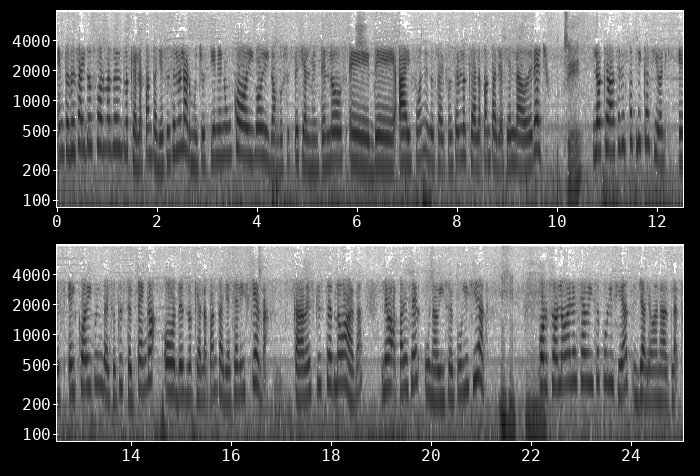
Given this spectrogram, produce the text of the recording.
Entonces hay dos formas de desbloquear la pantalla de su celular. Muchos tienen un código, digamos especialmente en los eh, de iPhone. En los iPhones se bloquea la pantalla hacia el lado derecho. Sí. Lo que va a hacer esta aplicación es el código inverso que usted tenga o desbloquear la pantalla hacia la izquierda. Cada vez que usted lo haga, le va a aparecer un aviso de publicidad. Por solo ver ese aviso de publicidad, ya le van a dar plata.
